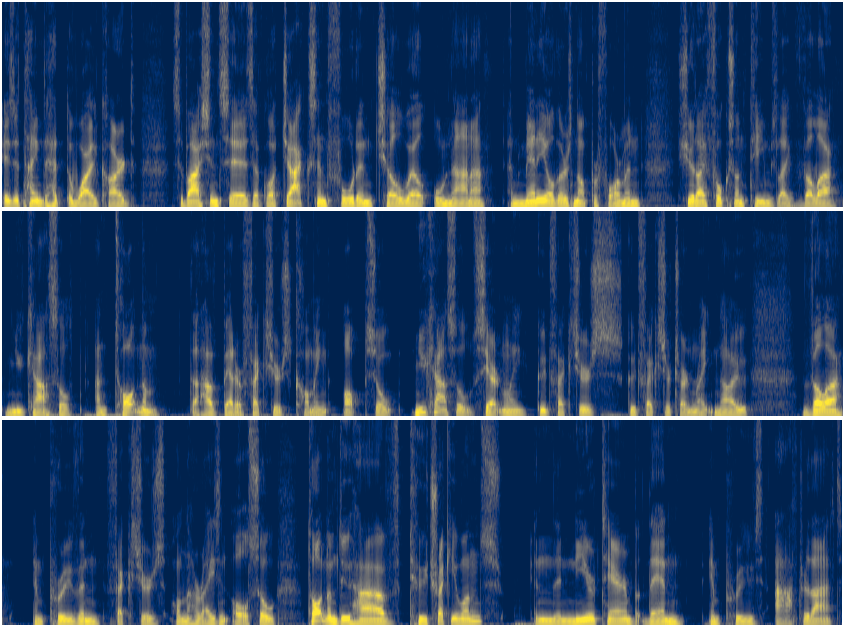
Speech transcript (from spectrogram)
is it time to hit the wild card? Sebastian says, I've got Jackson, Foden, Chilwell, Onana, and many others not performing. Should I focus on teams like Villa, Newcastle, and Tottenham that have better fixtures coming up? So, Newcastle, certainly good fixtures, good fixture turn right now. Villa, improving fixtures on the horizon also. Tottenham do have two tricky ones in the near term, but then improves after that.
